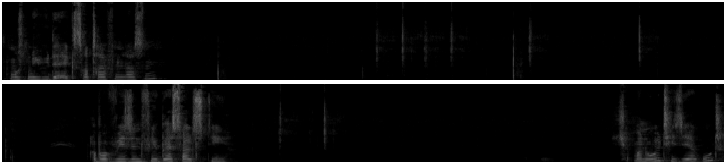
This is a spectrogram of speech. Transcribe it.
Ich muss mich wieder extra treffen lassen. Aber wir sind viel besser als die. Ich meine Ulti sehr gut.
